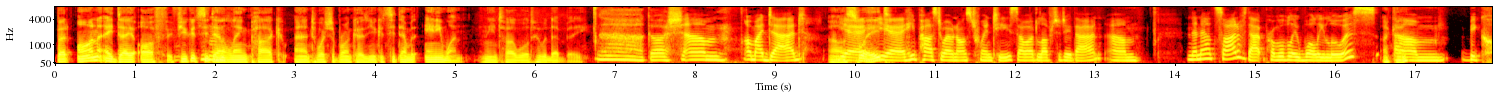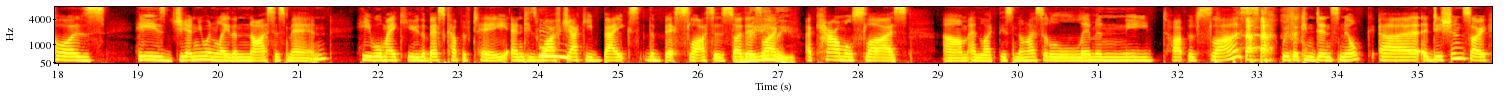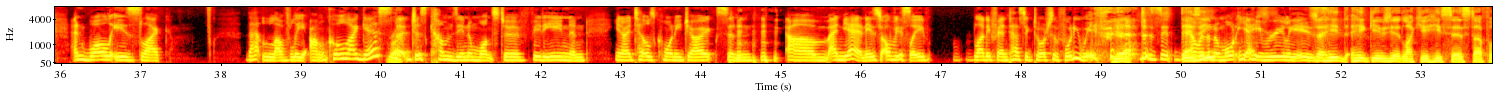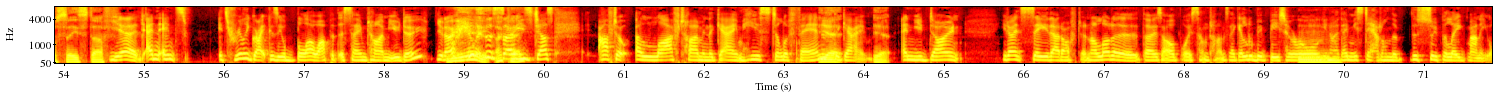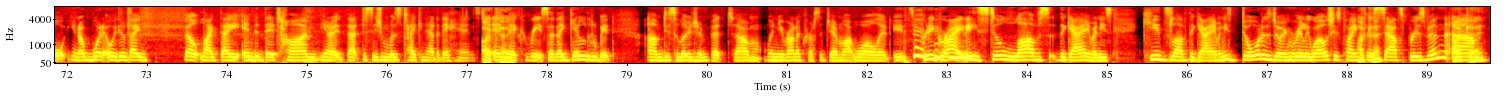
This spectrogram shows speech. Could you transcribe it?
But on a day off, if you could sit down at Mm-hmm. Lang Park uh, to watch the Broncos, and you could sit down with anyone in the entire world, who would that be? Oh gosh. Um, oh, my dad. Oh, yeah, sweet. Yeah, he passed away when I was twenty, so I'd love to do that. Um, and then outside of that, probably Wally Lewis. Okay. Um, because he is genuinely the nicest man. He will make you the best cup of tea, and his wife Jackie bakes the best slices. So there's Really? like a caramel slice. Um, and like this nice little lemony type of slice with a condensed milk uh, addition. So, and Wall is like that lovely uncle, I guess, Right. that just comes in and wants to fit in and, you know, tells corny jokes and, um, and yeah, and is obviously bloody fantastic to watch the footy with. Yeah. to sit down Is with he? an immortal. Yeah, he really is. So he he gives you like you, he says stuff or sees stuff. Yeah, and, and it's it's really great because he'll blow up at the same time you do. You know, Really? so Okay. he's just after a lifetime in the game, he is still a fan Yeah, of the game. yeah. and you don't. You don't see that often. A lot of those old boys sometimes they get a little bit bitter, or you Mm. know they missed out on the, the Super League money, or you know what, or they felt like they ended their time. You know that decision was taken out of their hands to Okay. end their career, so they get a little bit um, disillusioned. But um, when you run across a gem like Wall, it, it's pretty great. he still loves the game, and his kids love the game, and his daughter's doing really well. She's playing Okay. for South Brisbane. Okay.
